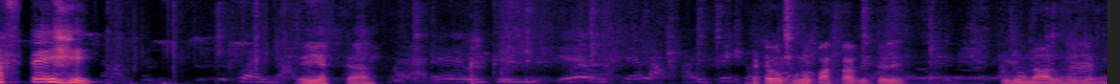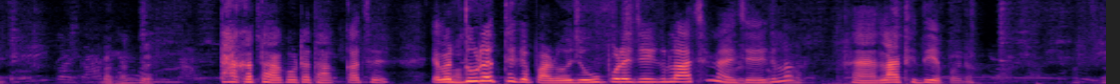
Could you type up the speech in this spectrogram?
আসতে। এই একটা। এটাও পুরো পাকা ভিতরে। পুরো লাল হয়ে যাবে। এটা থাকবে? থাকা থাক ওটা থাক কাছে এবার দূরের থেকে পারো ওই যে উপরে যেগুলো আছে না এই যে এগুলো? হ্যাঁ লাঠি দিয়ে পারো। আচ্ছা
